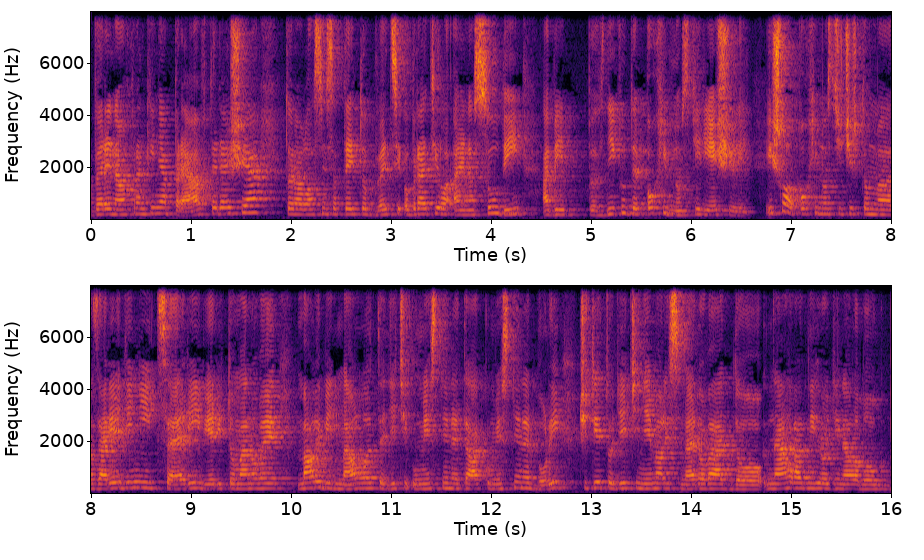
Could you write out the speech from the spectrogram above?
verejná ochrankyňa práv vtedajšia, ktorá vlastne sa tejto veci obrátila aj na súdy, aby vzniknuté pochybnosti riešili. Išlo o pochybnosti, či v tom zariadení céry Viery Tomanovej mali byť maloleté deti umiestnené tak, ako umiestnené boli, či tieto deti nemali smerovať do náhradných rodín alebo k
